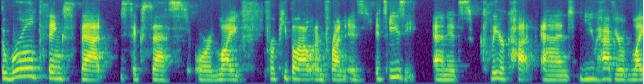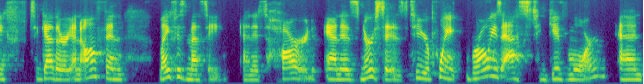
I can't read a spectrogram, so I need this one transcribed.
the world thinks that success or life for people out in front is it's easy and it's clear cut and you have your life together. And often life is messy and it's hard. And as nurses, to your point, we're always asked to give more and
